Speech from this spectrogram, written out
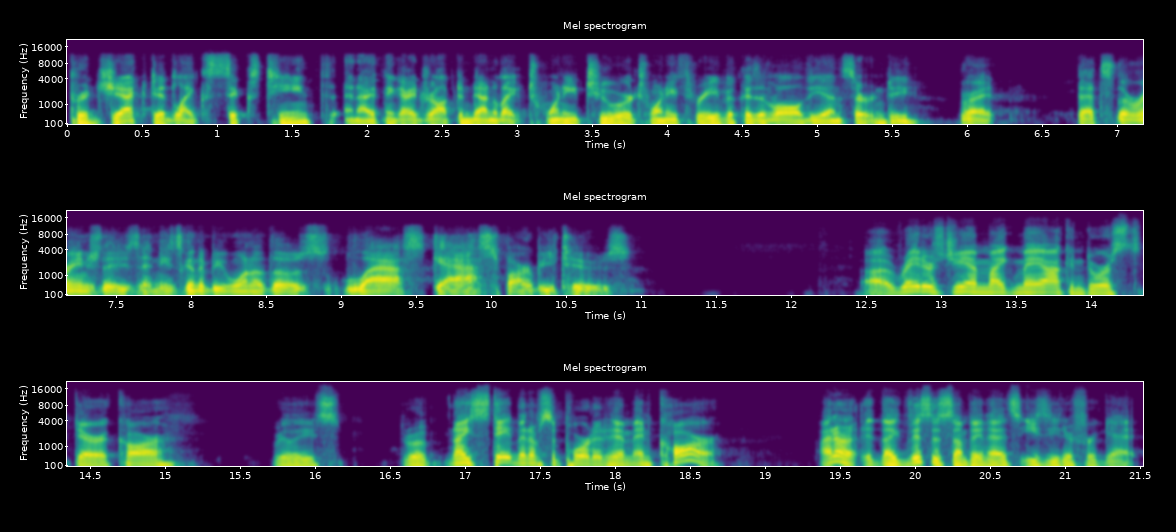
projected like 16th, and I think I dropped him down to like 22 or 23 because of all the uncertainty. Right. That's the range that he's in. He's going to be one of those last gasp RB2s. Uh, Raiders GM Mike Mayock endorsed Derek Carr. Really threw a nice statement of supported him. And Carr, I don't like this is something that's easy to forget.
